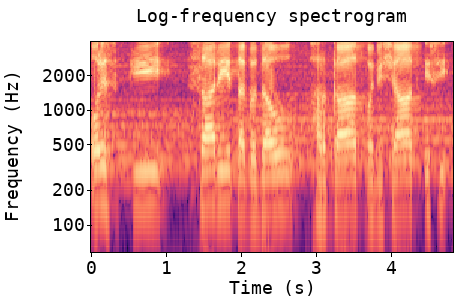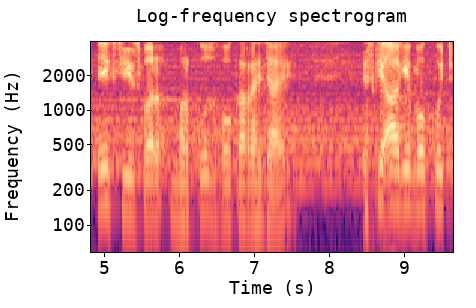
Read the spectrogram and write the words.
اور اس کی ساری تگدو حرکات و نشات اسی ایک چیز پر مرکوز ہو کر رہ جائے۔ اس کے آگے وہ کچھ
